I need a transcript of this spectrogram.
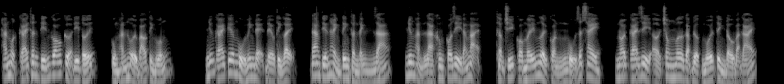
hắn một cái thân tín gõ cửa đi tới, cùng hắn hồi báo tình huống. Những cái kia ngủ huynh đệ đều tỉnh dậy, đang tiến hành tinh thần đánh giá, nhưng hẳn là không có gì đáng ngại, thậm chí có mấy người còn ngủ rất say, nói cái gì ở trong mơ gặp được mối tình đầu bạn gái,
